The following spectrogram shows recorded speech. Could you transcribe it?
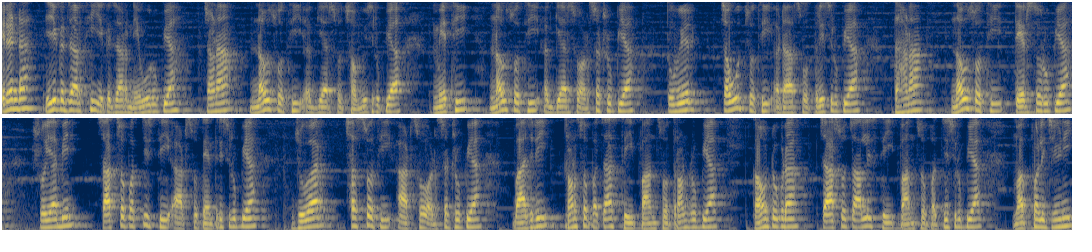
એરંડા એક હજારથી એક હજાર નેવું રૂપિયા. ચણા નવસોથી અગિયારસો છવ્વીસ રૂપિયા. મેથી નવસોથી અગિયારસો અડસઠ રૂપિયા. તુવેર ચૌદસોથી અઢારસો ત્રીસ રૂપિયા, ધાણા નવસોથી તેરસો રૂપિયા, સોયાબીન સાતસો પચીસથી આઠસો તેત્રીસ રૂપિયા, જુવાર છસોથી આઠસો અડસઠ રૂપિયા, બાજરી ત્રણસો પચાસથી પાંચસો ત્રણ રૂપિયા, ઘઉં ટુકડા ચારસો ચાલીસથી પાંચસો પચીસ રૂપિયા, મગફળી ઝીણી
